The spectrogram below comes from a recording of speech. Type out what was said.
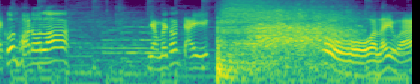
อ้คุณพอโดนรอยังไม่สนใจอีก โอ้โหอะไรวะ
